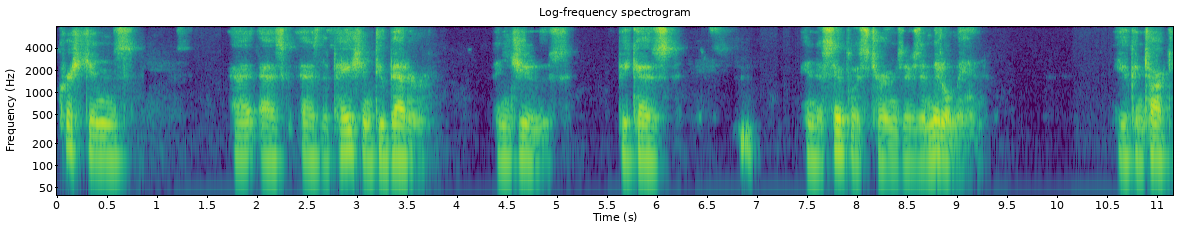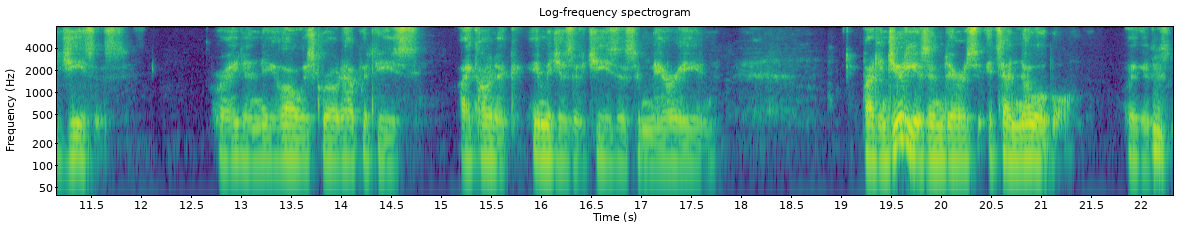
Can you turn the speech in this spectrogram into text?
Christians, uh, as as the patient, do better than Jews because in the simplest terms, there's a middleman. You can talk to Jesus, right? And you've always grown up with these iconic images of Jesus and Mary, and but in Judaism, there's it's unknowable. Like it is,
